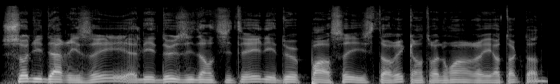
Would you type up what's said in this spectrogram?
solidariser les deux identités, les deux passés historiques entre Noirs et Autochtones?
